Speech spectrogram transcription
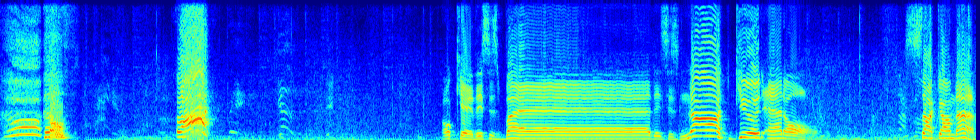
health! Ah! Okay, this is bad. This is not good at all. Suck on that.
